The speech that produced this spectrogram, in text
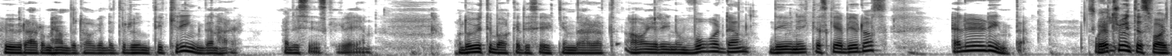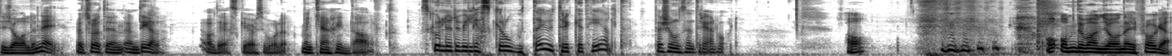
hur är omhändertagandet runt omkring den här medicinska grejen. Och då är vi tillbaka till cirkeln där att, ja, är det inom vården det unika ska erbjudas? Eller är det inte? Och jag tror inte svaret är ja eller nej. Jag tror att en, en del av det ska göras i vården, men kanske inte allt. Skulle du vilja skrota uttrycket helt, personcentrerad vård? Ja. och om det var en ja och nej-fråga?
